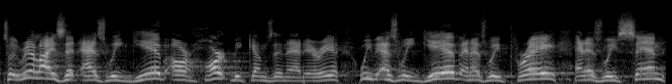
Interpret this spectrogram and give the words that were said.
So we realize that as we give, our heart becomes in that area. We, as we give and as we pray and as we send,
